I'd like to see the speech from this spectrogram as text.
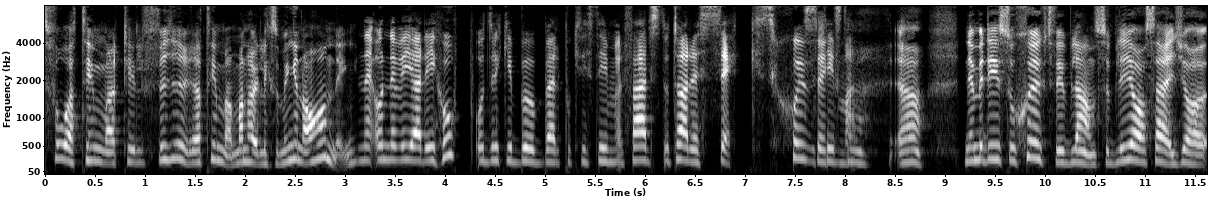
två timmar till fyra timmar, man har ju liksom ingen aning. Nej, och när vi gör det ihop och dricker bubbel på Kristi himmelfärds, då tar det sex, sju Sex timmar. Ja, nej men det är så sjukt för ibland så blir jag så här, jag,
